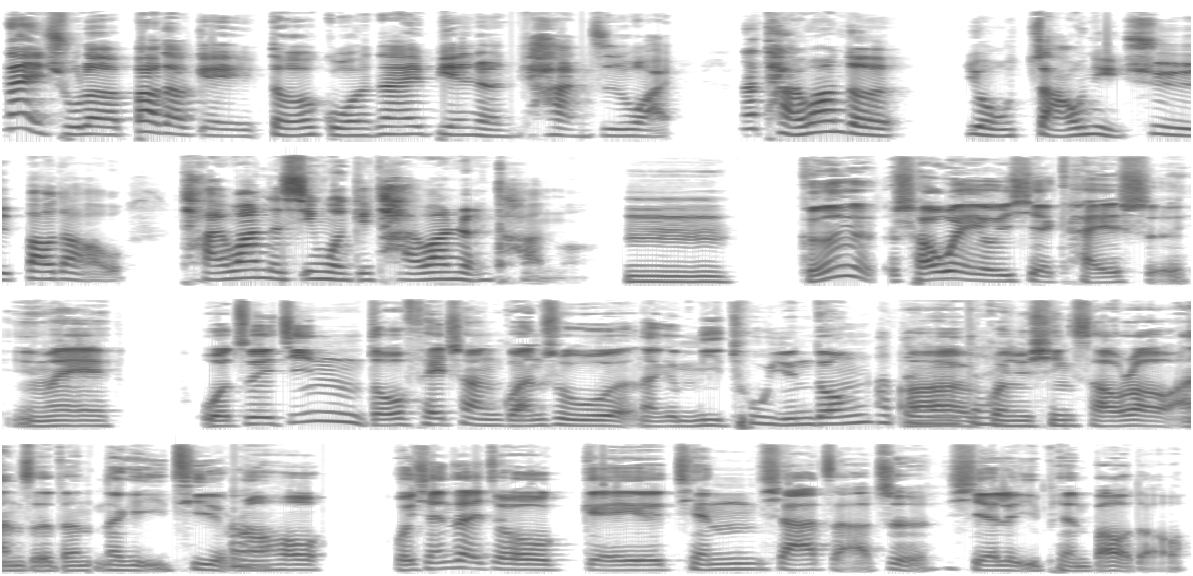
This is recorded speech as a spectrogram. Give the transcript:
那你除了报道给德国那一边人看之外，那台湾的有找你去报道台湾的新闻给台湾人看吗？嗯，可能稍微有一些开始，因为。我最近都非常关注那个 Me Too 运动啊，关于性骚扰案子的那个议题。然后我现在就给《天下》杂志写了一篇报道，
